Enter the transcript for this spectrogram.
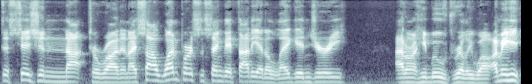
decision not to run. And I saw one person saying they thought he had a leg injury. I don't know. He moved really well. I mean, he,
